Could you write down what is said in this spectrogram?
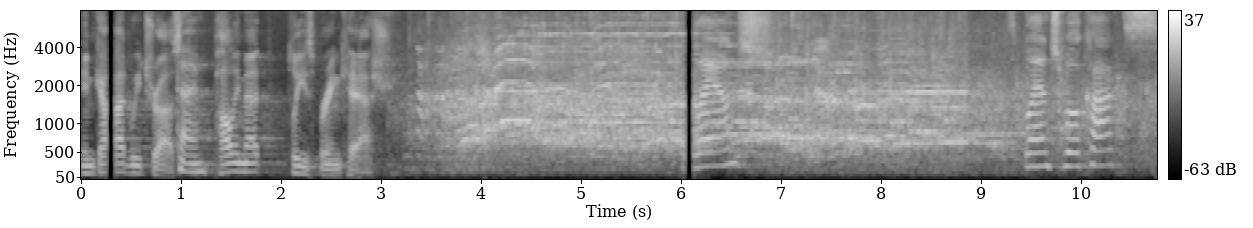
in God we trust. Time. Polymet, please bring cash. Blanche. Blanche Wilcox.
